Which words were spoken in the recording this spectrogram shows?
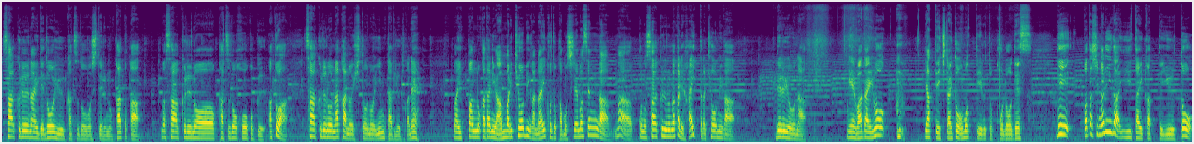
ー、サークル内でどういう活動をしてるのかとか、まあ、サークルの活動報告あとはサークルの中の人のインタビューとかね、まあ、一般の方にはあんまり興味がないことかもしれませんが、まあ、このサークルの中に入ったら興味が出るような、え話題を やっていきたいと思っているところです。で私何が言いたいかっていうと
